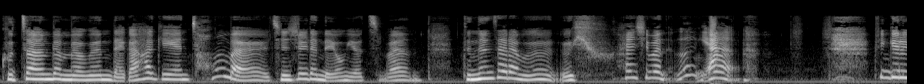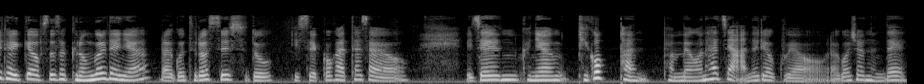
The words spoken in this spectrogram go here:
구차한 변명은 내가 하기엔 정말 진실된 내용이었지만 듣는 사람은 으휴 한심한 응야 핑계를 댈 게 없어서 그런 걸 되냐? 라고 들었을 수도 있을 것 같아서요. 이젠 그냥 비겁한 변명은 하지 않으려고요. 라고 하셨는데,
